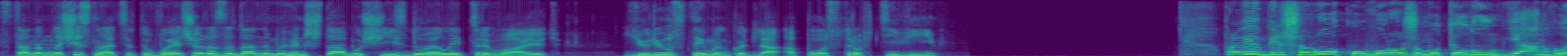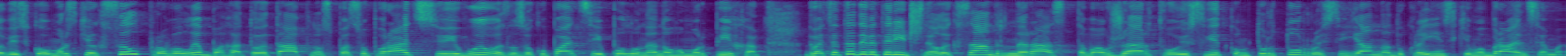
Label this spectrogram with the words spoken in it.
Станом на 16 вечора, за даними Генштабу, 6 дуелей тривають. Юрій Устименко для Апостроф ТІВІ. Провів більше року у ворожому тилу. Янголи військово-морських сил провели багатоетапну спецоперацію і вивезли з окупації полоненого морпіха. 29-річний Олександр не раз ставав жертвою і свідком тортур росіян над українськими бранцями.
